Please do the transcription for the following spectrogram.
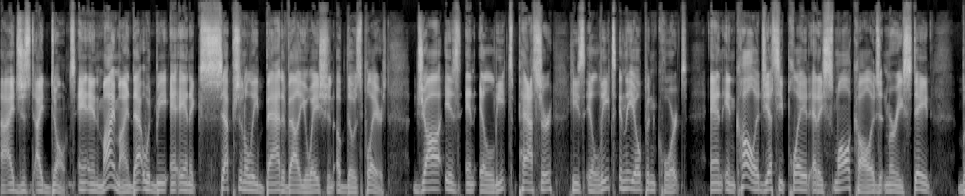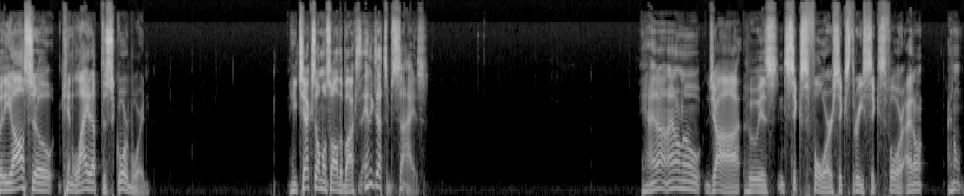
I just I don't. And in my mind, that would be an exceptionally bad evaluation of those players. Ja is an elite passer. He's elite in the open court. And in college, yes, he played at a small college at Murray State, but he also can light up the scoreboard. He checks almost all the boxes, and he's got some size. I don't, I don't know Ja, who is 6'4", 6'3", 6'4". I don't I don't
